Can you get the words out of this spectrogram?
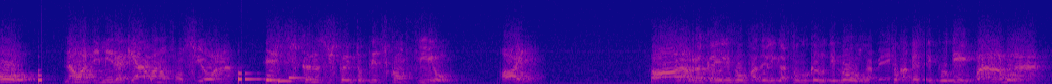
queimou. Não admira que a água não funciona. Estes canos estão entupidos com fio. Olhe. Ora, arranca eles, vão fazer ligação no cano de novo. Tá. Sua cabeça de pudim, vamos! Ah.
